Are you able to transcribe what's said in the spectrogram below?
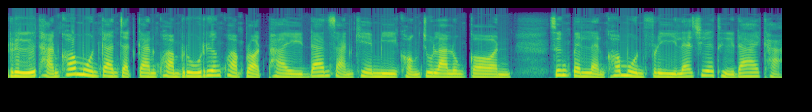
หรือฐานข้อมูลการจัดการความรู้เรื่องความปลอดภัย ด้านสารเคมีของจุฬาลงกรณ์ ซึ่งเป็นแหล่งข้อมูลฟรีและเชื่อถือได้ค่ะ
